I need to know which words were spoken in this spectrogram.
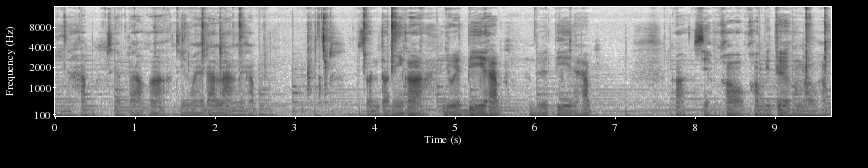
นี่นะครับ เสียบแล้วก็ทิ้งไว้ด้านล่างเลยครับ ส่วนตัวนี้ก็ USB ครับ USB นะครับ ก็เสียบเข้าคอมพิวเตอร์ของเราครับ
